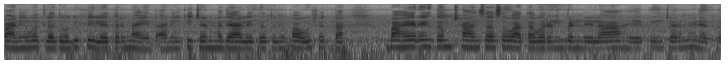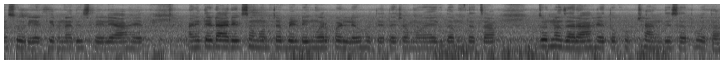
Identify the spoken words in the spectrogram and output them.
पाणी वतलं दोघी पिले तर नाहीत. आणि किचनमध्ये आले तर तुम्ही पाहू शकता बाहेर एकदम छानसं असं वातावरण बनलेलं आहे. तीन चार महिन्यातनं सूर्यकिरणं दिसलेले आहेत. आणि ते डायरेक्ट समोरच्या बिल्डिंगवर पडले होते. त्याच्यामुळे एकदम त्याचा जो नजारा आहे तो खूप छान दिसत होता.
